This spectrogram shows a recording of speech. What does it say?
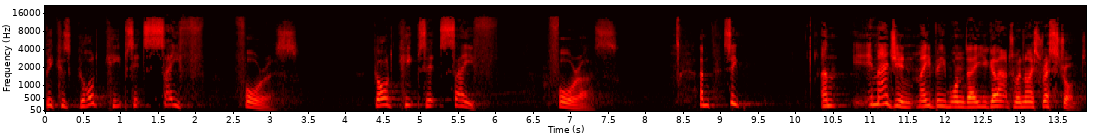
because God keeps it safe for us. God keeps it safe for us. Um, see, um, imagine maybe one day you go out to a nice restaurant,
